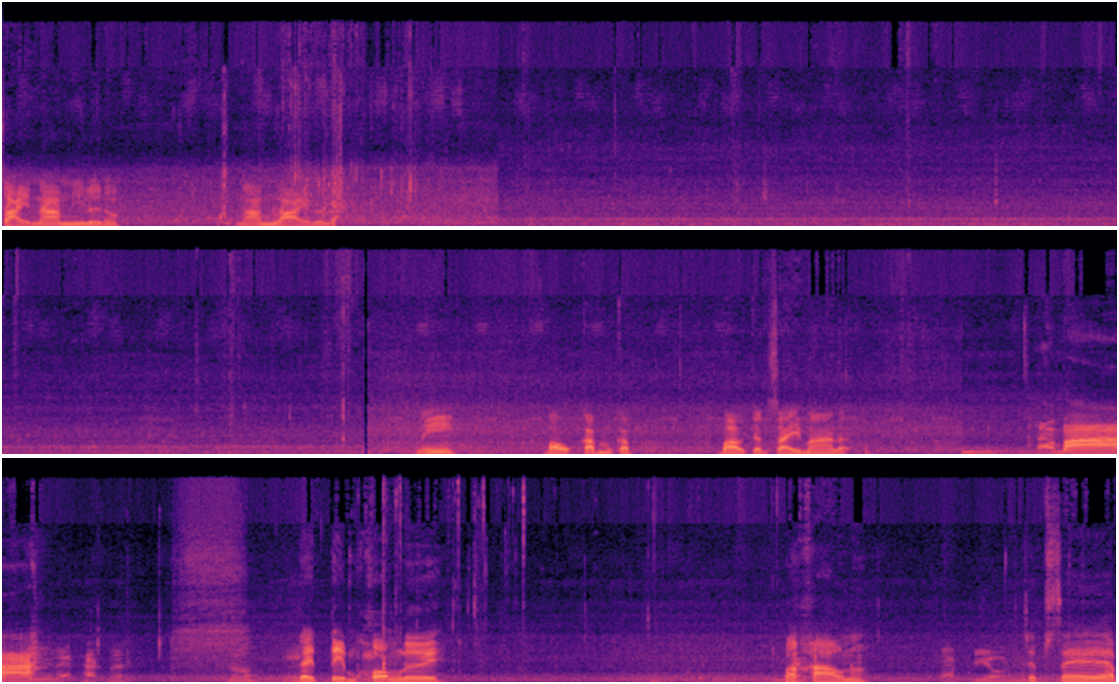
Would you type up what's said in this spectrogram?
สายน้ำนี้เลยเนาะน้ำลายเลย นี่เบากำกับเบาจันไซมาแล้วปลาและผักเลยเนาะได้เต็มคลองเลยปลาขาวเนาะแป๊บเดียวนี่แซ่บ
